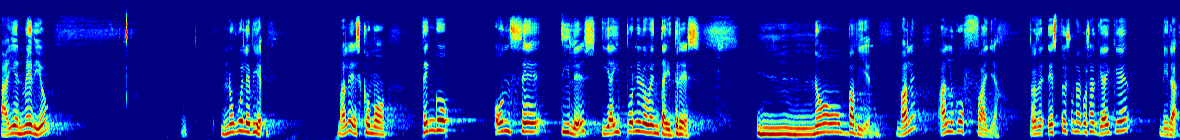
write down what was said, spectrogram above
ahí en medio, no huele bien, ¿vale? Es como, tengo 11 tiles y ahí pone 93. No va bien, ¿vale? Algo falla. Entonces, esto es una cosa que hay que mirar.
